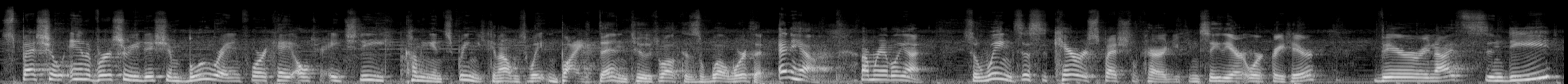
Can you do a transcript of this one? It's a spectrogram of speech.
special anniversary edition Blu-ray in 4K Ultra HD coming in spring, you can always wait and buy it then too as well because it's well worth it. Anyhow, I'm rambling on. So Wings, this is Kara's special card. You can see the artwork right here. Very nice indeed.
